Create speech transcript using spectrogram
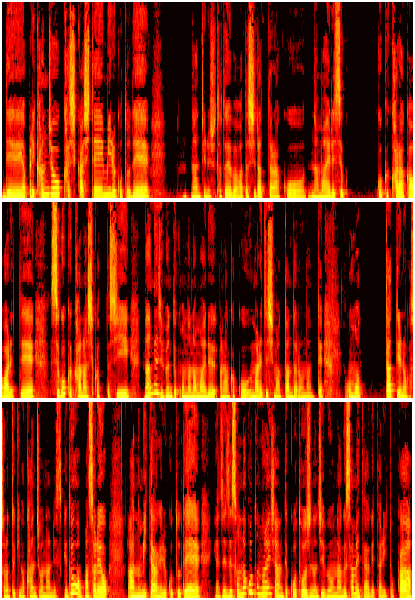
で、やっぱり感情を可視化してみることで、なんて言うんでしょう。例えば私だったら、こう、名前ですごくからかわれて、すごく悲しかったし、なんで自分ってこんな名前で、なんかこう、生まれてしまったんだろうなんて思ったっていうのがその時の感情なんですけど、まあそれを、あの、見てあげることで、いや、全然そんなことないじゃんって、こう、当時の自分を慰めてあげたりとか、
